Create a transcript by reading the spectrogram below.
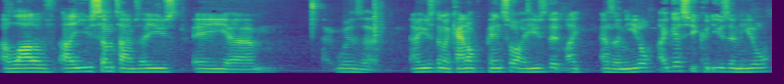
a lot of. I use sometimes. I used a um, what is that? I used the mechanical pencil. I used it like as a needle. I guess you could use a needle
